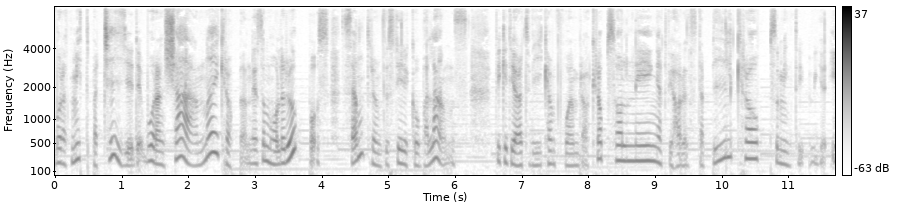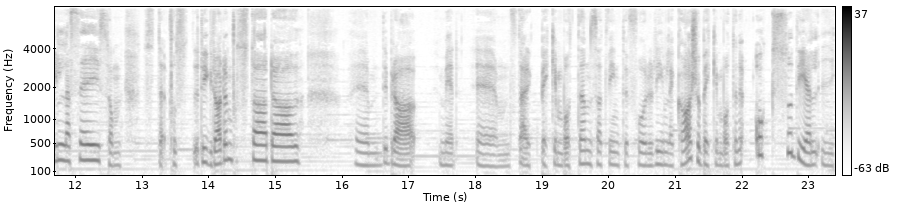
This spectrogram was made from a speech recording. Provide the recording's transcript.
vårt mittparti, det, våran kärna i kroppen, det som håller upp oss, centrum för styrka och balans. Vilket gör att vi kan få en bra kroppshållning, att vi har en stabil kropp som inte gör illa sig, som får, ryggraden får stöd av. Ehm, det är bra med ehm, stark bäckenbotten så att vi inte får urinläckage och bäckenbotten är också del i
